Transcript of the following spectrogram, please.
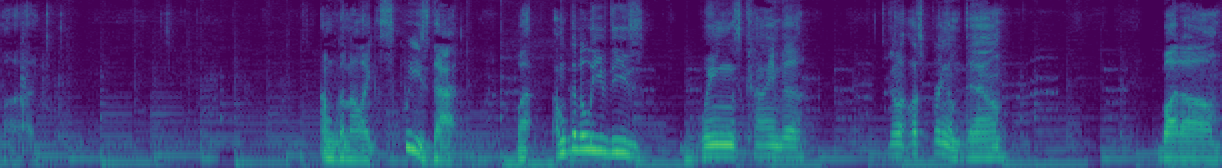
But I'm gonna like squeeze that, but I'm gonna leave these wings kinda, you know what, let's bring them down. But um,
